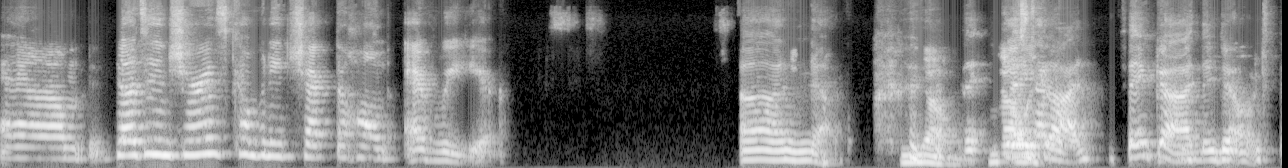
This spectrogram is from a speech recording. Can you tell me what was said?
um, does the insurance company check the home every year? Uh, no. No, Th- no, Thank God, thank God they don't.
